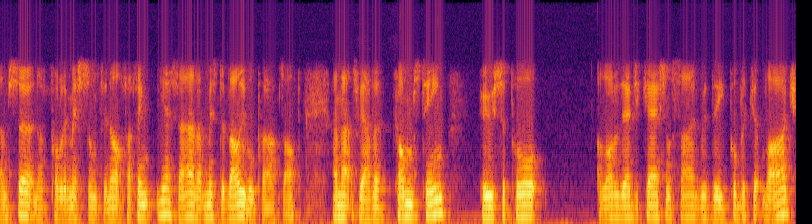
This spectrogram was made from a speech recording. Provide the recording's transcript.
I'm certain I've probably missed something off. I think, yes, I have. I've missed a valuable part off, and that's we have a comms team who support a lot of the educational side with the public at large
